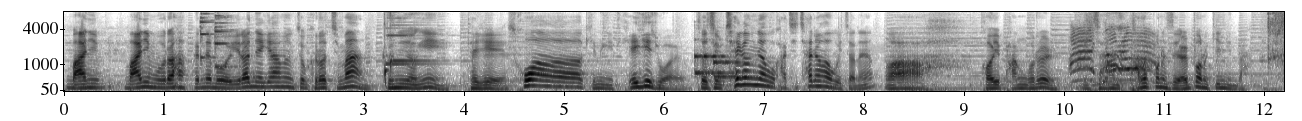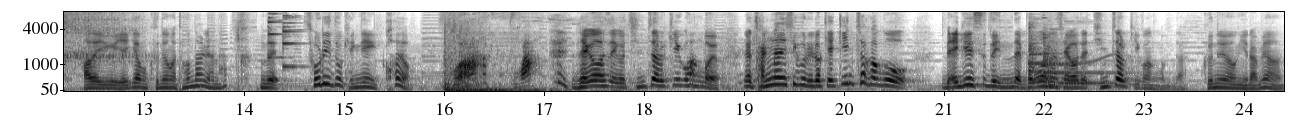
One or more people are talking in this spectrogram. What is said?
많이 많이 물아 근데 뭐 이런 얘기 하면 좀 그렇지만 근우 형이 되게 소화 기능이 되게 좋아요 저 지금 최강야구 같이 촬영하고 있잖아요 와 거의 방구를 진짜 한 다섯 번에서 열 번은 낍니다. 아, 나 이거 얘기하면 그 형한테 혼날려나? 근데 소리도 굉장히 커요. 와, 와. 제가 봤을 때 이거 진짜로 끼고 한 거예요. 그냥 장난식으로 이렇게 낀 척하고 매길 수도 있는데 그거는 제가 봤을 때 진짜로 끼고 한 겁니다. 근우 형이라면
